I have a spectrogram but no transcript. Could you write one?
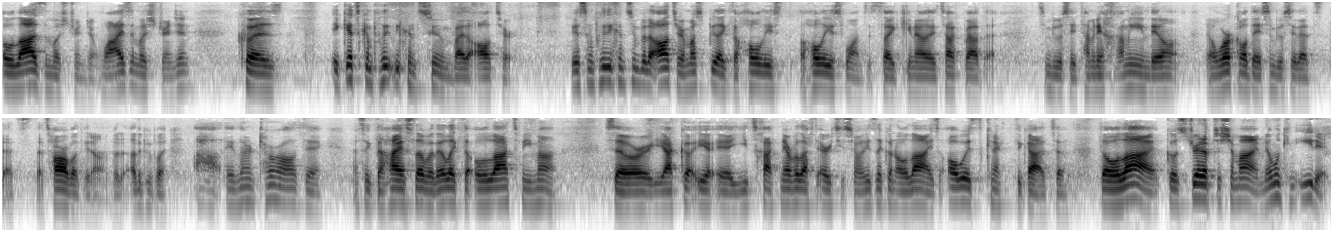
ola is the most stringent. Why is it most stringent? Because it gets completely consumed by the altar. It gets completely consumed by the altar. It must be like the holiest, the holiest ones. It's like you know they talk about that. Some people say Tamid Chamim. They don't they don't work all day. Some people say that's that's that's horrible. They don't. But other people are like ah they learn Torah all day. That's like the highest level. They're like the olat mima. So, or Yaakov, uh, Yitzchak never left Eretz Yisrael. He's like an Olah. He's always connected to God. So the Olah goes straight up to Shemaim. No one can eat it.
